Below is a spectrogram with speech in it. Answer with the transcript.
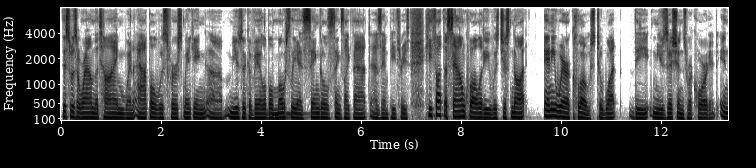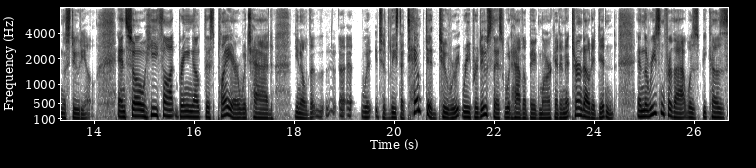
this was around the time when Apple was first making uh, music available mostly as singles, things like that, as MP3s. He thought the sound quality was just not anywhere close to what the musicians recorded in the studio. And so he thought bringing out this player, which had, you know, the, uh, uh which at least attempted to re- reproduce this, would have a big market. And it turned out it didn't. And the reason for that was because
